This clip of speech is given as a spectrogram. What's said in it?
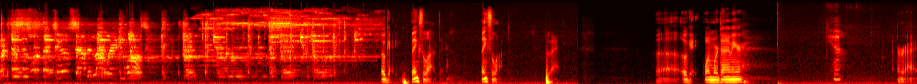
But this is what the tune sounded like when he walked. Okay. Thanks a lot there. Thanks a lot for that. Uh, okay. One more time here. Yeah. All right.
